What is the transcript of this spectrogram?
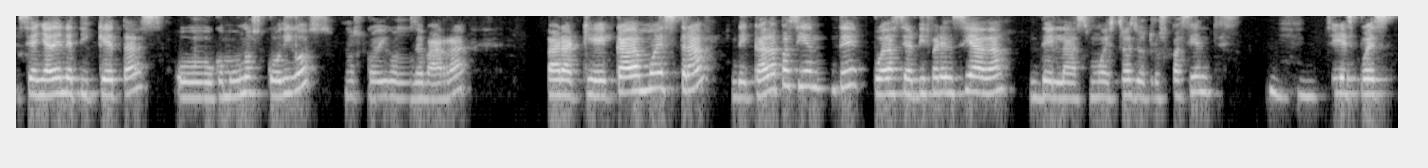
se añaden etiquetas o como unos códigos, unos códigos de barra, para que cada muestra de cada paciente pueda ser diferenciada de las muestras de otros pacientes. y después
